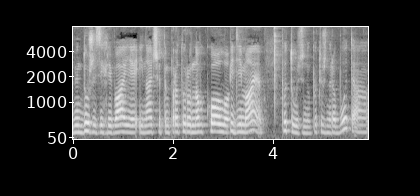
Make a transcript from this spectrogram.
Він дуже зігріває, іначе температуру навколо підіймає. Потужно, потужна робота.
